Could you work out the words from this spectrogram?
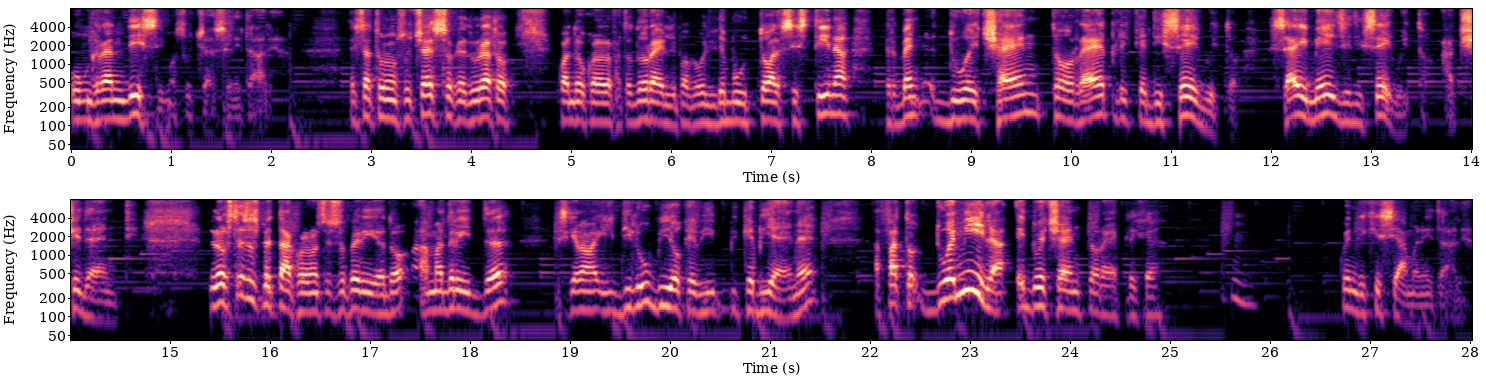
un grandissimo successo in Italia. È stato un successo che è durato quando quello l'ha fatto Dorelli, proprio il debutto al Sistina, per ben 200 repliche di seguito, sei mesi di seguito, accidenti. Lo stesso spettacolo, nello stesso periodo, a Madrid, che si chiamava Il diluvio che, vi, che viene, ha fatto 2200 repliche. Mm. Quindi chi siamo in Italia?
